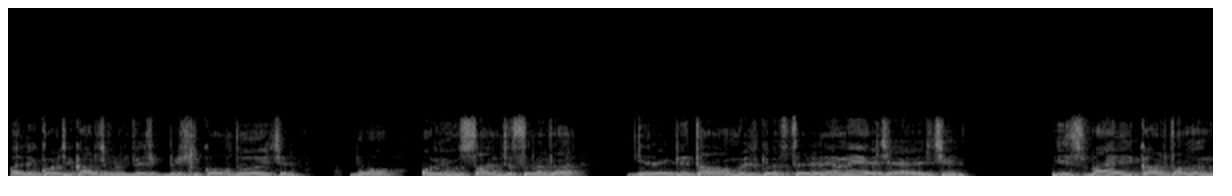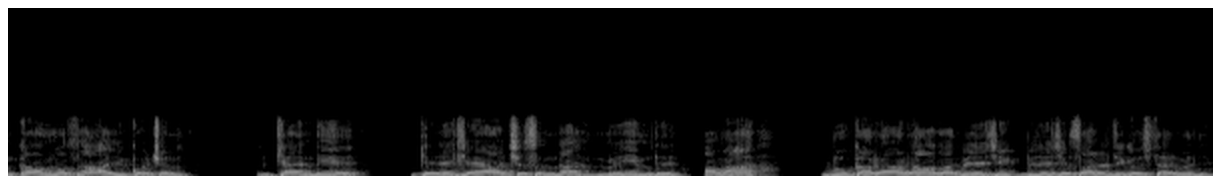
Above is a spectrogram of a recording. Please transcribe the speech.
Ali Koç'a karşı bir birikmişlik olduğu için bu oyun sancısına da gerekli tahammül gösterilemeyeceği için İsmail Kartal'ın kalması Ali Koç'un kendi geleceği açısından mühimdi. Ama bu kararı alabilecek bile cesareti göstermedi.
